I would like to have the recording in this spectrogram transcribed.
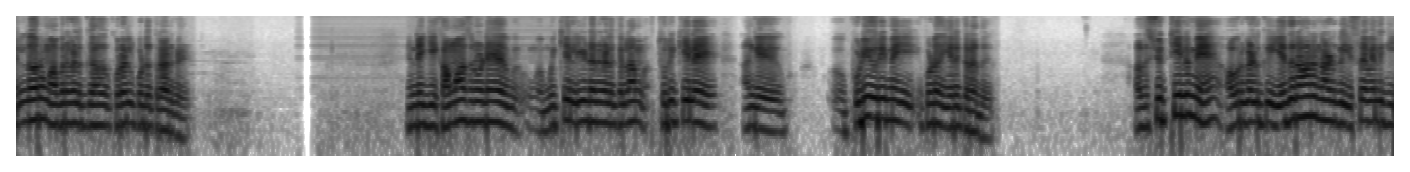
எல்லோரும் அவர்களுக்காக குரல் கொடுக்கிறார்கள். இன்றைக்கு ஹமாஸினுடைய முக்கிய லீடர்களுக்கெல்லாம் துருக்கியிலே அங்கே குடியுரிமை கூட இருக்கிறது. அதை சுற்றிலுமே அவர்களுக்கு எதிரான நாடுகள் இஸ்ரேலுக்கு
